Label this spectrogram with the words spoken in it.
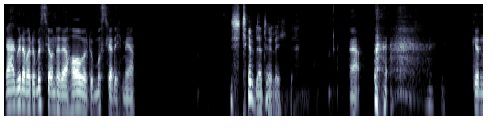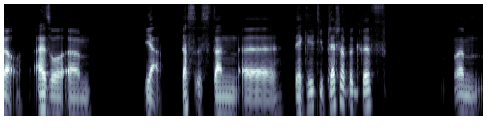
Ja, gut, aber du bist ja unter der Haube, du musst ja nicht mehr. Stimmt natürlich. Ja. genau. Also, ähm, ja, das ist dann äh, der Guilty Pleasure Begriff. Ähm,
